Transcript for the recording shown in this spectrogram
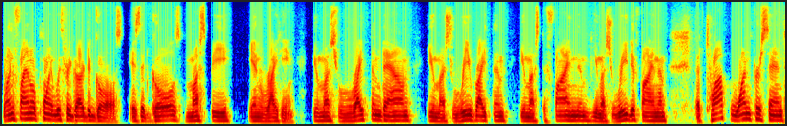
One final point with regard to goals is that goals must be in writing. You must write them down, you must rewrite them, you must define them, you must redefine them. The top 1%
